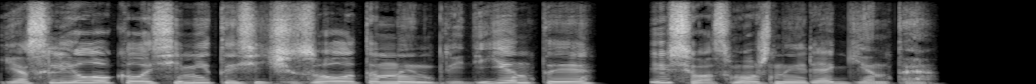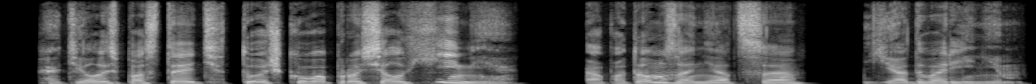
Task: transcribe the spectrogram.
я слил около 7 тысяч золотом на ингредиенты и всевозможные реагенты. Хотелось поставить точку в вопросе алхимии, а потом заняться ядоварением.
